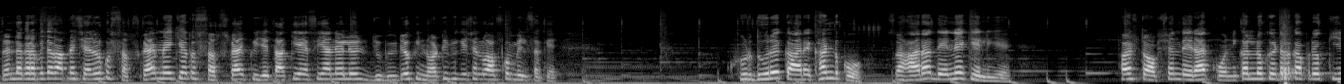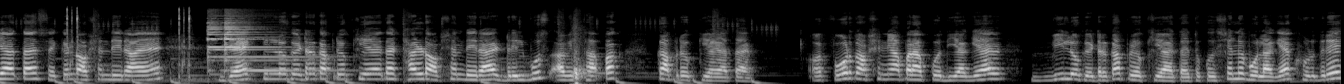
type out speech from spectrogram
फ्रेंड अगर अभी तक आपने चैनल को सब्सक्राइब नहीं किया तो सब्सक्राइब कीजिए ताकि ऐसी आने वाली जो वीडियो की नोटिफिकेशन वो आपको मिल सके। खुरदुरे कार्यखंड को सहारा देने के लिए फ़र्स्ट ऑप्शन दे रहा है कोनिकल लोकेटर का प्रयोग किया जाता है। सेकंड ऑप्शन दे रहा है जैक पिन लोकेटर का प्रयोग किया जाता है। थर्ड ऑप्शन दे रहा है ड्रिल बुश अविस्थापक का प्रयोग किया जाता है। और फोर्थ ऑप्शन यहाँ पर आपको दिया गया है वी लोकेटर का प्रयोग किया जाता है। तो क्वेश्चन में बोला गया खुरदरे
